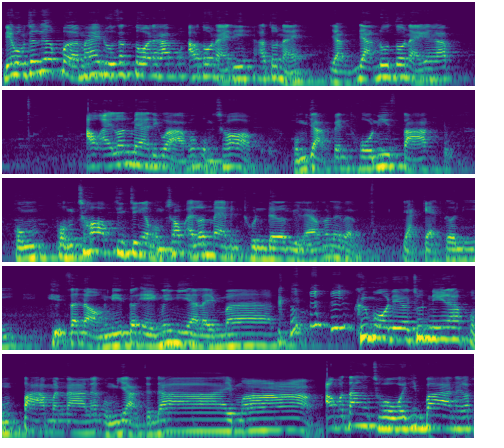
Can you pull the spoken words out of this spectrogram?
เดี๋ยวผมจะเลือกเปิดมาให้ดูสักตัวนะครับ เอาตัวไหนดี เอาตัวไหน อยากอยากดูตัวไหนกันครับ เอาไอรอนแมนดีกว่า เพราะผมชอบ ผมอยากเป็นโทนี่สตาร์ผมผมชอบจริงๆอะผมชอบไอรอนแมนเป็นทุนเดิมอยู่แล้วก็เลยแบบ อยากแกะตัวนี้ สนองนี้ตัวเองไม่มีอะไรมาก คือโมเดลชุดนี้นะผมตามมานานแล้วผมอยากจะได้มาก เอามาตั้งโชว์ไว้ที่บ้านนะครับ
